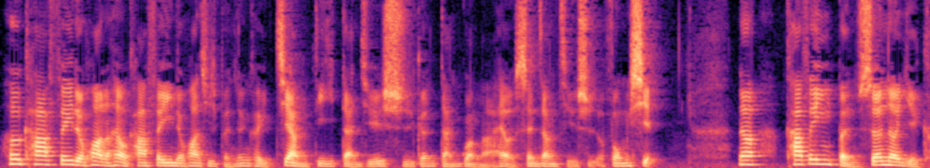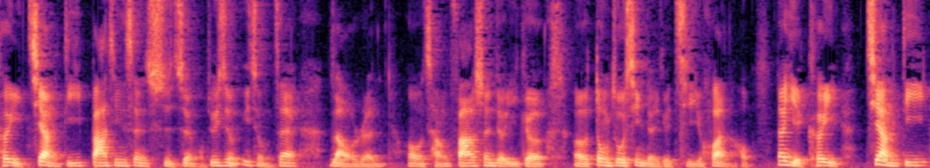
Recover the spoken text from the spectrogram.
喝咖啡的话呢，还有咖啡因的话，其实本身可以降低胆结石、跟胆管癌还有肾脏结石的风险。那咖啡因本身呢，也可以降低巴金森氏症，就一种一种在老人哦常发生的一个呃动作性的一个疾患哦，那也可以降低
